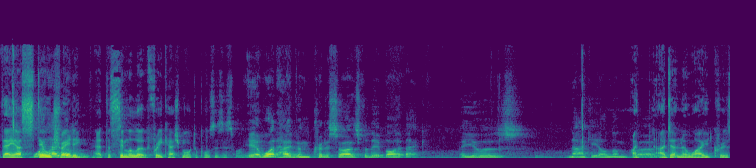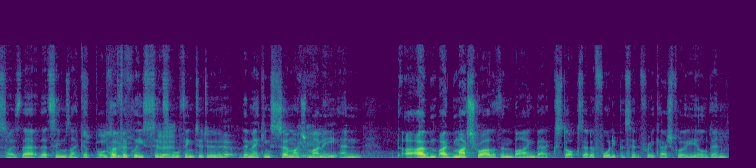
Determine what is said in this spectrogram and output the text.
they are still Whitehaven- trading at the similar free cash multiples as this one. Yeah, Whitehaven criticised for their buyback. Are you as narky on them? I, Uh, I don't know why you'd criticise that. That seems like a positive. perfectly sensible Yeah. thing to do. Yeah. They're making so much money, and I, I'd much rather than buying back stocks at a 40% free cash flow yield than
